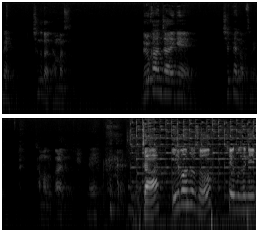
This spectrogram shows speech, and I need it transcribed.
네. 친구들한테 한 말씀. 노력하는 자에게 실패는 없습니다. 자막으로 깔아드릴게요. 네. 자, 1번 선수 체육 선생님.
